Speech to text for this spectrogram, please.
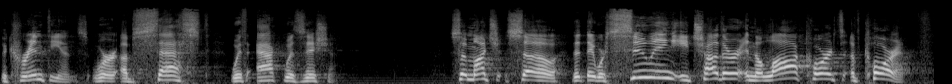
the Corinthians were obsessed with acquisition. So much so that they were suing each other in the law courts of Corinth.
